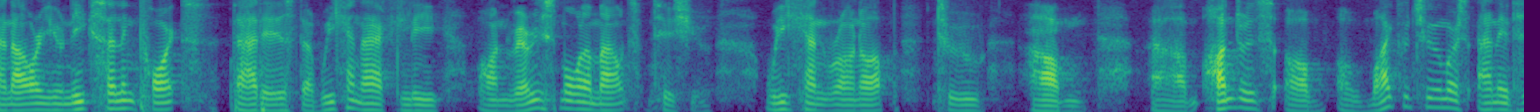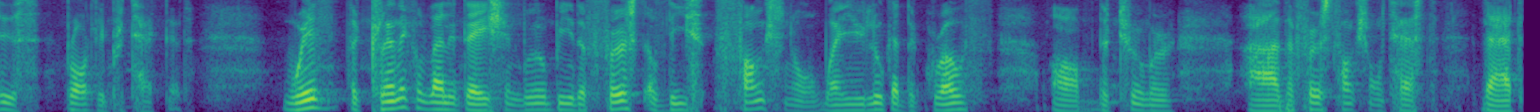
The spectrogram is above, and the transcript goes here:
And our unique selling points, that is that we can actually, on very small amounts of tissue, we can run up to um, um, hundreds of, of microtumors and it is broadly protected. With the clinical validation, we'll be the first of these functional, where you look at the growth of the tumor, uh, the first functional test that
